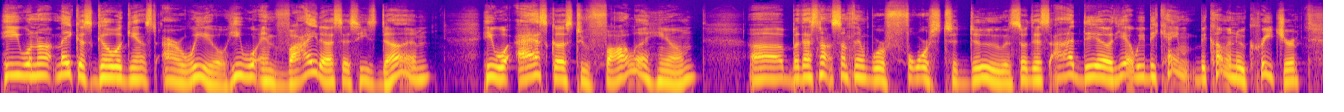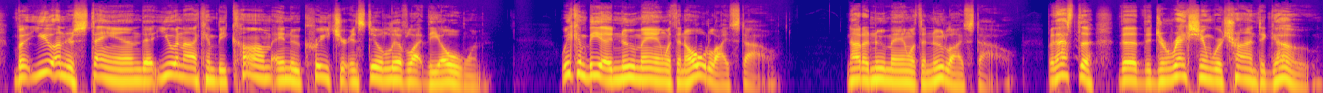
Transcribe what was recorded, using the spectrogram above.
He will not make us go against our will. He will invite us as He's done. He will ask us to follow Him, uh, but that's not something we're forced to do. And so this idea, yeah, we became become a new creature, but you understand that you and I can become a new creature and still live like the old one. We can be a new man with an old lifestyle, not a new man with a new lifestyle. But that's the the the direction we're trying to go.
